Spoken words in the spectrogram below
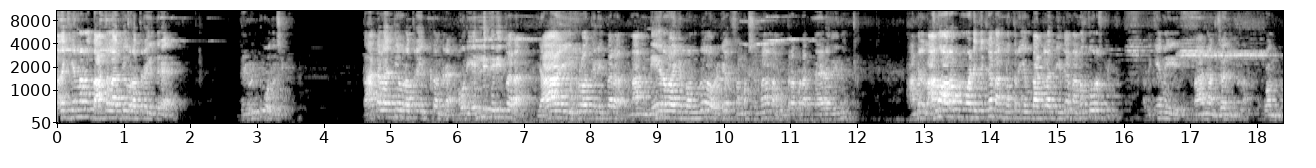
ಅದಕ್ಕೇನಾದ್ರು ದಾಖಲಾತಿ ಅವ್ರ ಹತ್ರ ಇದ್ದರೆ ದಯವಿಟ್ಟು ಒದಗಿಸಿ ದಾಖಲಾತಿ ಅವ್ರ ಹತ್ರ ಇಟ್ಕೊಂಡ್ರೆ ಅವ್ರು ಎಲ್ಲಿ ಕರೀತಾರ ಯಾವ ಇದ್ರೊಳಗೆ ಕರೀತಾರ, ನಾನು ನೇರವಾಗಿ ಬಂದು ಅವ್ರಿಗೆ ಸಮಕ್ಷಮ ನಾನು ಉತ್ತರ ಕೊಡಕ್ಕೆ ತಯಾರಿದ್ದೀನಿ ಆಮೇಲೆ ನಾನು ಆರೋಪ ಮಾಡಿದ್ದಕ್ಕೆ ನನ್ನ ಹತ್ರ ಏನು ದಾಖಲಾತಿ ಇದೆ ನಾನು ತೋರಿಸ್ತೀನಿ. ಅದಕ್ಕೇನು ನಾನು ಅನ್ಸಂಗಿಲ್ಲ, ಒಂದು.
